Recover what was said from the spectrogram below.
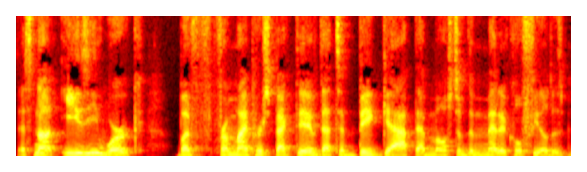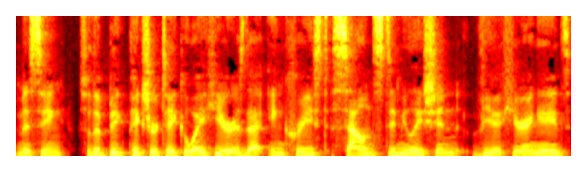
That's not easy work, but from my perspective, that's a big gap that most of the medical field is missing. So the big picture takeaway here is that increased sound stimulation via hearing aids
